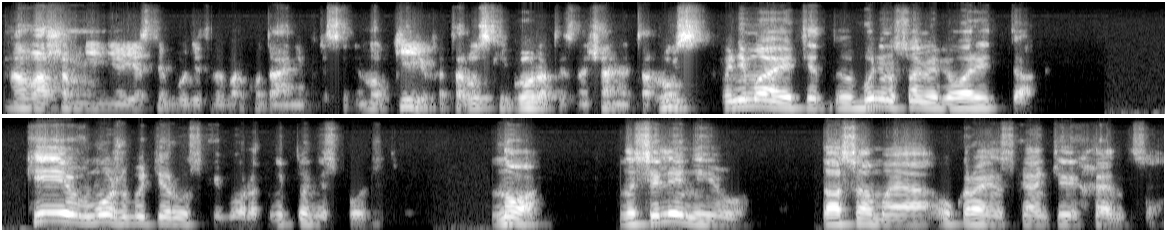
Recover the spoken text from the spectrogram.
На ваше мнение, если будет выбор, куда они присоединятся? Ну, Киев – это русский город, изначально это Русь. Понимаете, будем с вами говорить так. Киев может быть и русский город, никто не спорит. Но население его, та самая украинская антиэхенция,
